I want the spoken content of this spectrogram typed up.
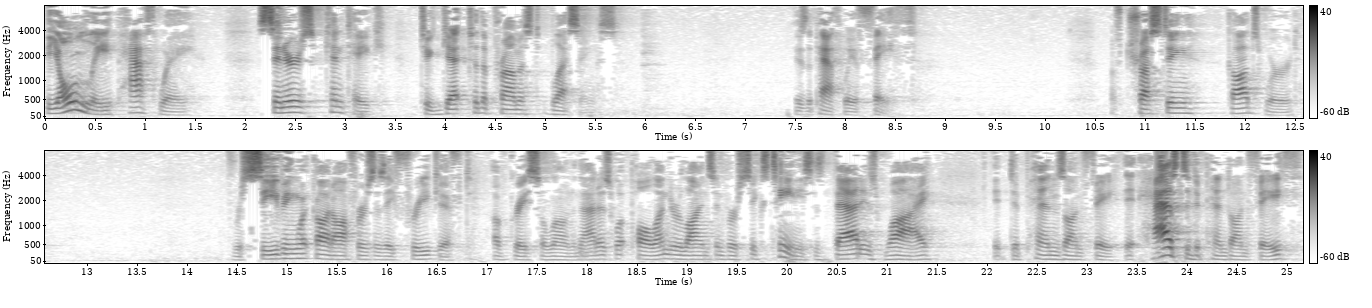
The only pathway sinners can take to get to the promised blessings is the pathway of faith, of trusting God's word, of receiving what God offers as a free gift of grace alone. And that is what Paul underlines in verse 16. He says, That is why it depends on faith. It has to depend on faith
